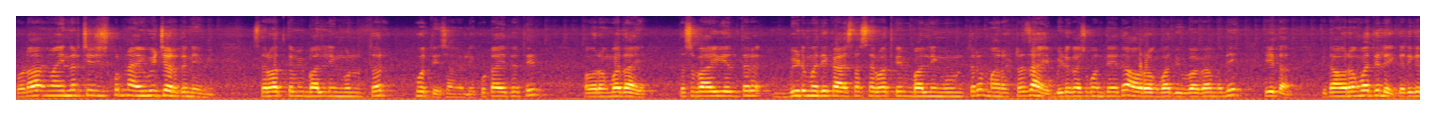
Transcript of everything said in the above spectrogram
थोडा मायनर चेंजेस करून आहे विचारतं नेहमी. सर्वात कमी बाललिंगोत्तर होते सांगितले. कुठं आहे तर ते? औरंगाबाद आहे. तसं बघायला गेलं तर बीडमध्ये काय असतात? सर्वात कमी बाललिंगोत्तर महाराष्ट्राचं आहे. बीड कसं कोणते येतं औरंगाबाद विभागामध्ये येतात. इथं औरंगाबाद दिले कधी कधी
